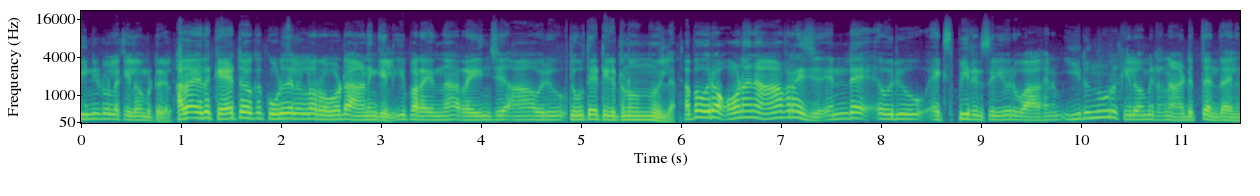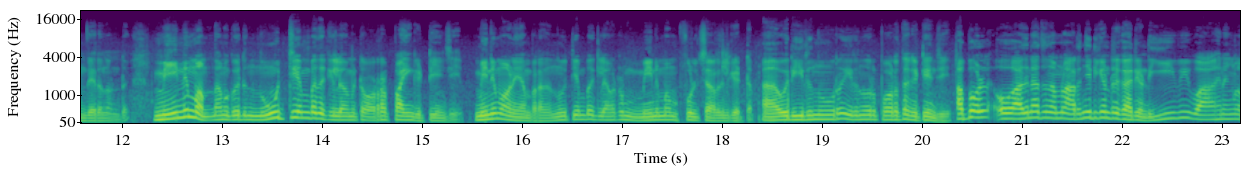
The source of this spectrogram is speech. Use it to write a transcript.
പിന്നീടുള്ള കിലോമീറ്ററുകൾ. അതായത് കയറ്റമൊക്കെ കൂടുതലുള്ള റോഡാണെങ്കിൽ ഈ പറയുന്ന റേഞ്ച് ആ ഒരു ടു തേർട്ടി കിട്ടണമെന്നൊന്നുമില്ല അപ്പോൾ ഒരു ഓൺ ആൻ ആവറേജ് എന്റെ ഒരു എക്സ്പീരിയൻസിൽ ഈ ഒരു വാഹനം ഇരുന്നൂറ് കിലോമീറ്ററിന് അടുത്ത് എന്തായാലും തരുന്നുണ്ട്. മിനിമം നമുക്കൊരു നൂറ്റി അമ്പത് കിലോമീറ്റർ ഉറപ്പായും കിട്ടുകയും ചെയ്യും. മിനിമമാണ് ഞാൻ പറഞ്ഞത്. നൂറ്റി അമ്പത് കിലോമീറ്റർ മിനിമം ഫുൾ ചാർജിൽ കിട്ടും. ഒരു ഇരുന്നൂറ് ഇരുന്നൂറ് പുറത്ത് കിട്ടുകയും ചെയ്യും. അപ്പോൾ അതിനകത്ത് നമ്മൾ അറിഞ്ഞിരിക്കേണ്ട ഒരു കാര്യമുണ്ട്. ഇ വി വാഹനങ്ങൾ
